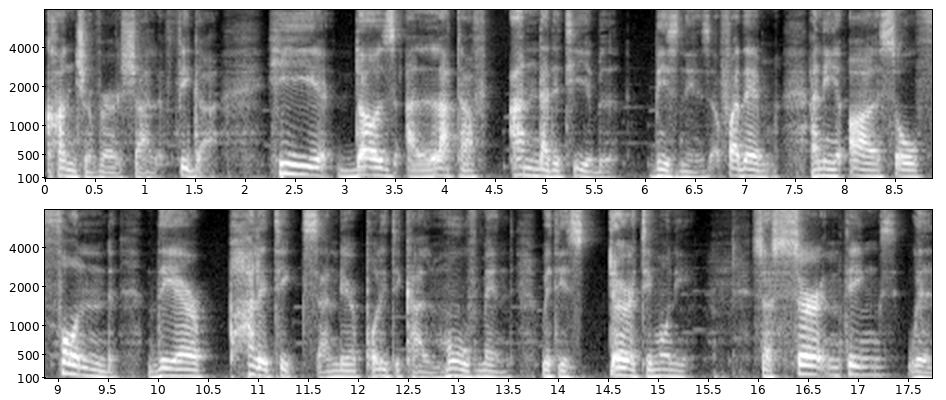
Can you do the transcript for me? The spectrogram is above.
controversial figure. He does a lot of under the table business for them and he also fund their politics and their political movement with his dirty money. So certain things will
